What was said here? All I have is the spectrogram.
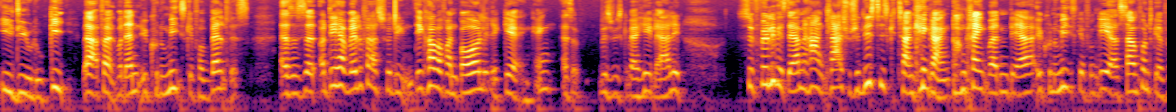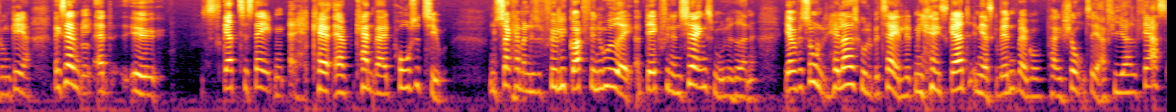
ideologi, i hvert fald, hvordan økonomi skal forvaltes. Altså, så, og det her velfærdsforlig, det kommer fra en borgerlig regering, ikke? Altså, hvis vi skal være helt ærlige. Selvfølgelig, hvis det er, at man har en klar socialistisk tankegang omkring, hvordan det er, økonomi skal fungere, og samfund skal fungere. For eksempel, at øh, skat til staten kan, er, kan være et positivt så kan man jo selvfølgelig godt finde ud af at dække finansieringsmulighederne. Jeg vil personligt hellere skulle betale lidt mere i skat, end jeg skal vente med at gå på pension til jeg er 74,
